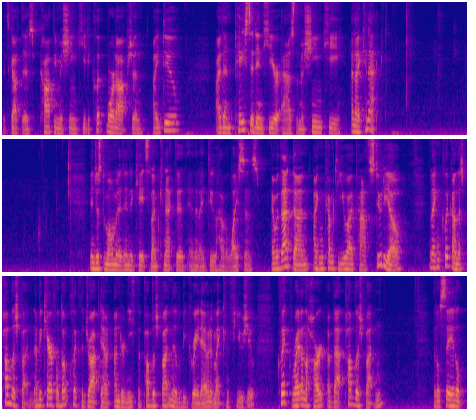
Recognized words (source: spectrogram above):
It's got this copy machine key to clipboard option. I do. I then paste it in here as the machine key and I connect. In just a moment, it indicates that I'm connected and that I do have a license. And with that done, I can come to UiPath Studio and I can click on this publish button. Now be careful, don't click the drop down underneath the publish button. It'll be grayed out, it might confuse you. Click right on the heart of that publish button. It'll say it'll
